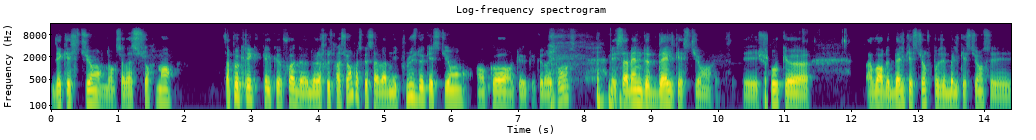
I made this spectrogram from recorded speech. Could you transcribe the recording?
des questions. Donc, ça va sûrement ça peut créer quelquefois de, de, la frustration parce que ça va amener plus de questions encore que, que, de réponses, mais ça amène de belles questions. En fait. Et je trouve que euh, avoir de belles questions, se poser de belles questions, c'est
